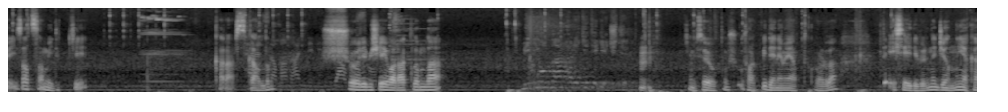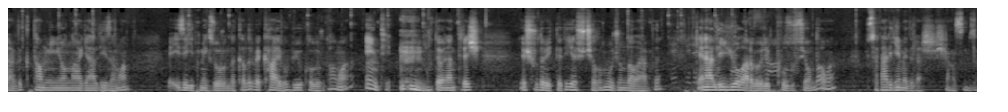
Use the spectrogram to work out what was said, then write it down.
bir base atsa mıydık ki kararsız kaldım. Şöyle bir şey var aklımda. Hmm, Kimse yokmuş. Ufak bir deneme yaptık orada. Değseydi birine canını yakardık. Tam minyonlar geldiği zaman base'e gitmek zorunda kalır ve kaybı büyük olurdu ama enti. Muhtemelen Thresh ya şurada bekledi ya şu çalının ucundalardı. Genelde yiyorlar böyle bir pozisyonda ama bu sefer yemediler şansımıza.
